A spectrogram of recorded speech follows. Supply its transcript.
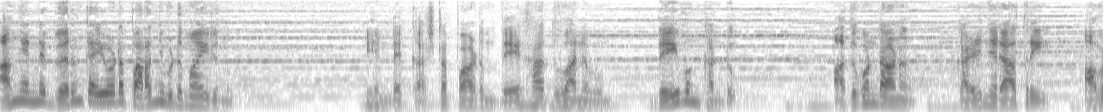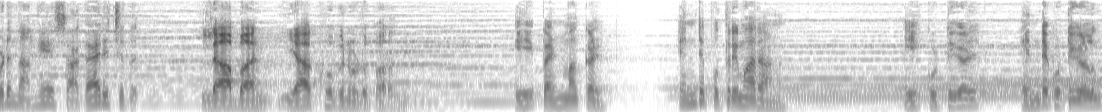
അങ്ങ് എന്നെ വെറും കൈയോടെ പറഞ്ഞു വിടുമായിരുന്നു. എന്റെ കഷ്ടപ്പാടും ദേഹാധ്വാനവും ദൈവം കണ്ടു. അതുകൊണ്ടാണ് കഴിഞ്ഞ രാത്രി അവിടുന്ന് അങ്ങയെ ശകാരിച്ചത്. ലാബാൻ യാക്കോബിനോട് പറഞ്ഞു ഈ പെൺമക്കൾ എന്റെ പുത്രിമാരാണ്. ഈ കുട്ടികൾ എന്റെ കുട്ടികളും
